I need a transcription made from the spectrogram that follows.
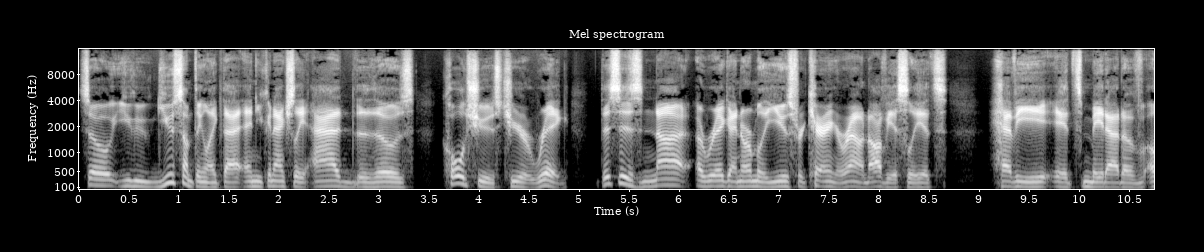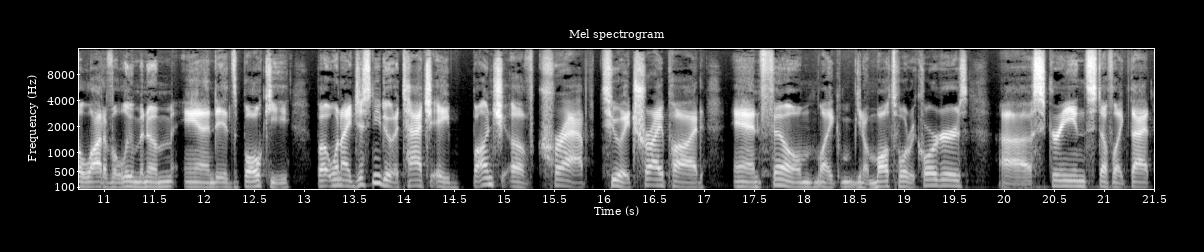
So you use something like that, and you can actually add those cold shoes to your rig. This is not a rig I normally use for carrying around. Obviously, it's heavy, it's made out of a lot of aluminum, and it's bulky. But when I just need to attach a bunch of crap to a tripod and film, like you know, multiple recorders, uh, screens, stuff like that,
